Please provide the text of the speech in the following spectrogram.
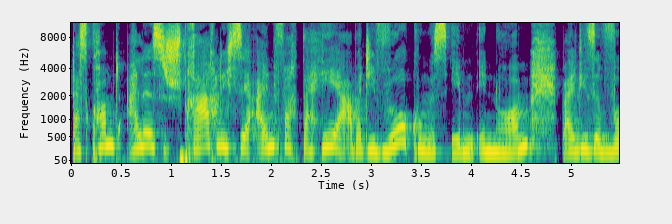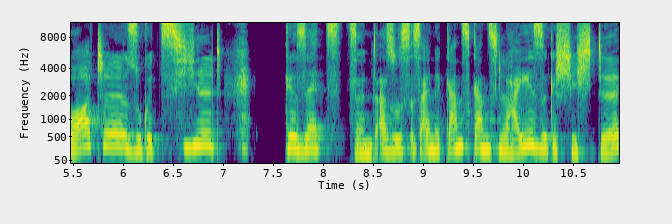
Das kommt alles sprachlich sehr einfach daher, aber die Wirkung ist eben enorm, weil diese Worte so gezielt gesetzt sind. Also es ist eine ganz, ganz leise Geschichte,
